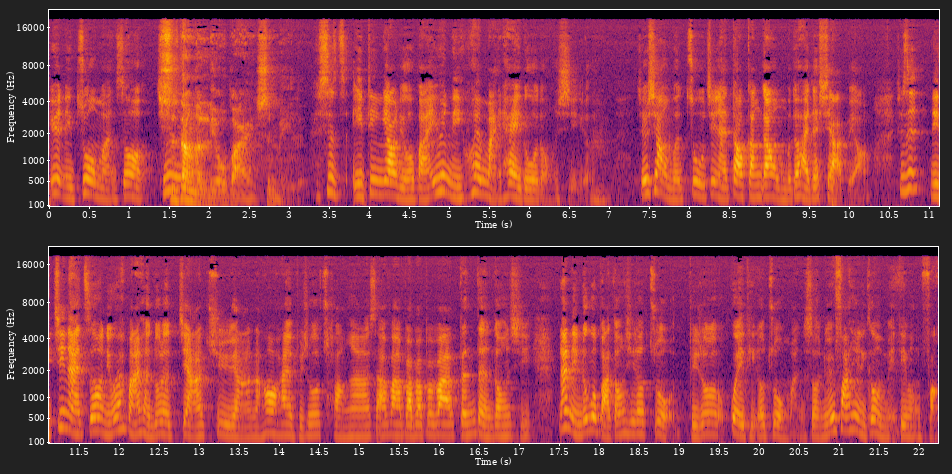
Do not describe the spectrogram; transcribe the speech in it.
因为你坐满之后，适当的留白是美的。是一定要留白，因为你会买太多东西了。就像我们住进来到刚刚，我们都还在下标，就是你进来之后，你会买很多的家具啊，然后还有比如说床啊、沙发、叭叭叭叭等等的东西。那你如果把东西都做，比如说柜体都做满的时候，你会发现你根本没地方放。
